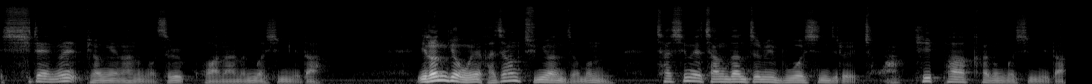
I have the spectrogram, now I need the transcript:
실행을 병행하는 것을 권하는 것입니다. 이런 경우에 가장 중요한 점은 자신의 장단점이 무엇인지를 정확히 파악하는 것입니다.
